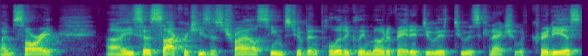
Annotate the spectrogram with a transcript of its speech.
I'm sorry. Uh, he says Socrates' trial seems to have been politically motivated due to his connection with Critias.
